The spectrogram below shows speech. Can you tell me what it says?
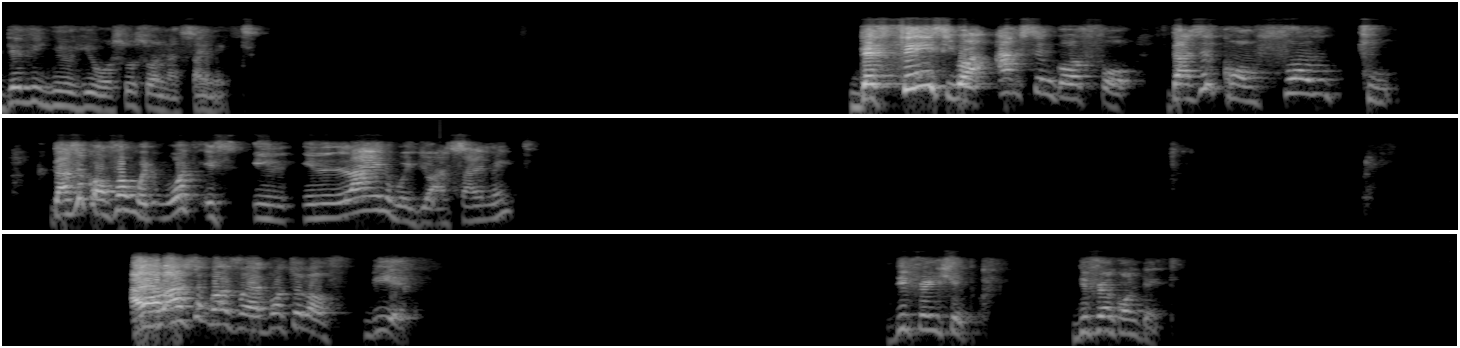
David knew he was also on assignment. The things you are asking God for, does it conform to, does it conform with what is in, in line with your assignment? I am asking God for a bottle of beer. Different shape, different content.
